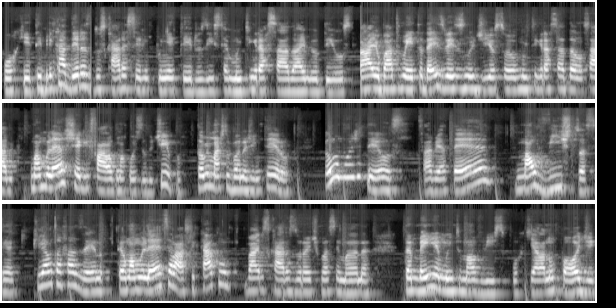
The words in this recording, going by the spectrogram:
porque tem brincadeiras dos caras serem punheteiros, e isso é muito engraçado, ai meu Deus. Ai, eu bato punheta dez vezes no dia, eu sou muito engraçadão, sabe? Uma mulher chega e fala alguma coisa do tipo, tô me masturbando o dia inteiro, pelo amor de Deus, sabe? Até mal visto, assim, o que ela tá fazendo? Então, uma mulher, sei lá, ficar com vários caras durante uma semana também é muito mal visto, porque ela não pode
